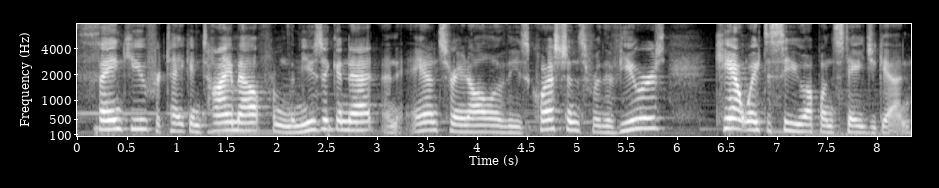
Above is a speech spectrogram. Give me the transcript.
thank you for taking time out from the Music Annette and answering all of these questions for the viewers. Can't wait to see you up on stage again.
